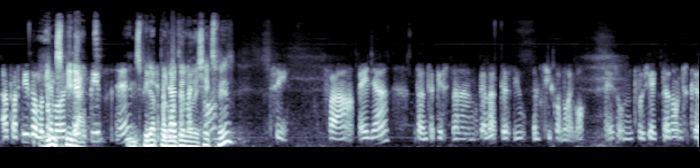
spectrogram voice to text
A partir de l'Otelo de Shakespeare. Eh? Inspirat per l'Otelo de Shakespeare? Sí, fa ella doncs, aquesta novel·la que es diu El Chico Nuevo. És un projecte doncs, que,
